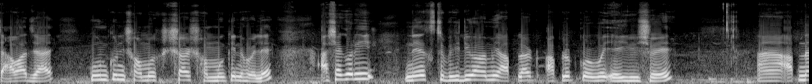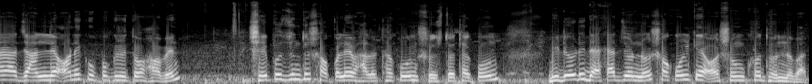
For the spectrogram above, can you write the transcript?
চাওয়া যায়। কোন কোন সমস্যার সম্মুখীন হলে আশা করি নেক্সট ভিডিও আমি আপলোড আপলোড করব এই বিষয়ে। আপনারা জানলে অনেক উপকৃত হবেন। সেই পর্যন্ত সকলে ভালো থাকুন, সুস্থ থাকুন। ভিডিওটি দেখার জন্য সকলকে অসংখ্য ধন্যবাদ।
